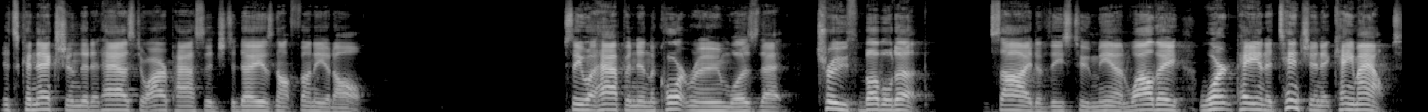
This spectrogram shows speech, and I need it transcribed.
its connection that it has to our passage today is not funny at all. See, what happened in the courtroom was that truth bubbled up inside of these two men. While they weren't paying attention, it came out.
